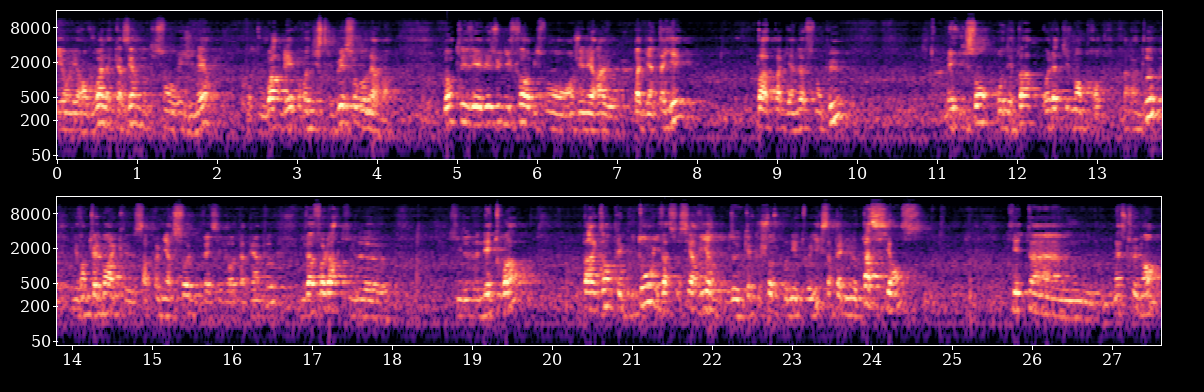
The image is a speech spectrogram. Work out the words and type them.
et on les renvoie à la caserne dont ils sont originaires pour pouvoir les redistribuer secondairement. Donc les, uniformes, ils sont en général pas bien taillés, pas, pas bien neufs non plus, mais ils sont au départ relativement propres. Un peu, éventuellement avec sa première solde, il va essayer de retaper un peu. Il va falloir qu'il qu nettoie. Par exemple, les boutons, il va se servir de quelque chose pour nettoyer qui s'appelle une patience, qui est un, instrument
